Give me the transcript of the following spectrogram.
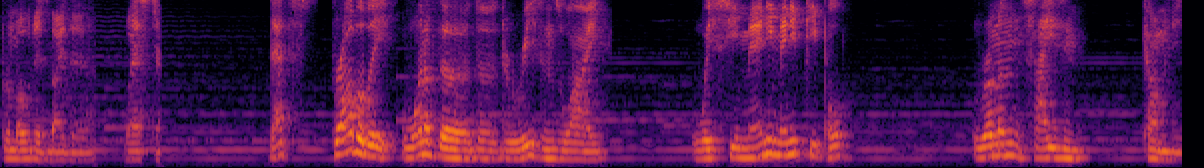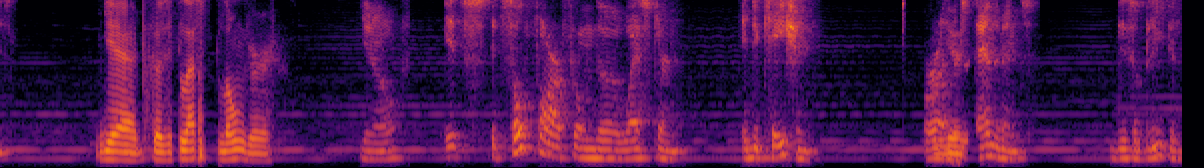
promoted by the western that's probably one of the, the the reasons why we see many many people romanticizing communism. Yeah because it lasts longer. You know it's it's so far from the western education or Yeah. understanding this oblivion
